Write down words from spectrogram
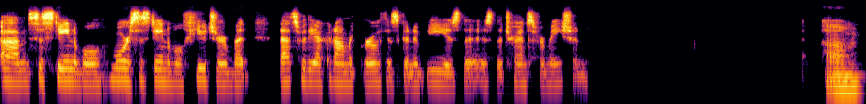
um, sustainable, more sustainable future. But that's where the economic growth is going to be is the is the transformation. Um,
